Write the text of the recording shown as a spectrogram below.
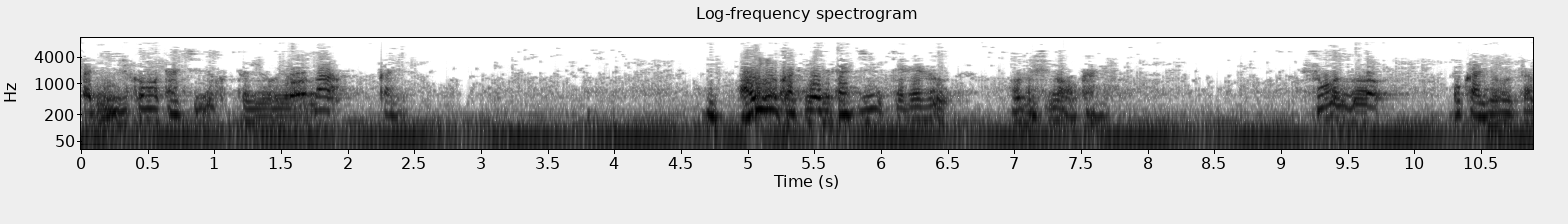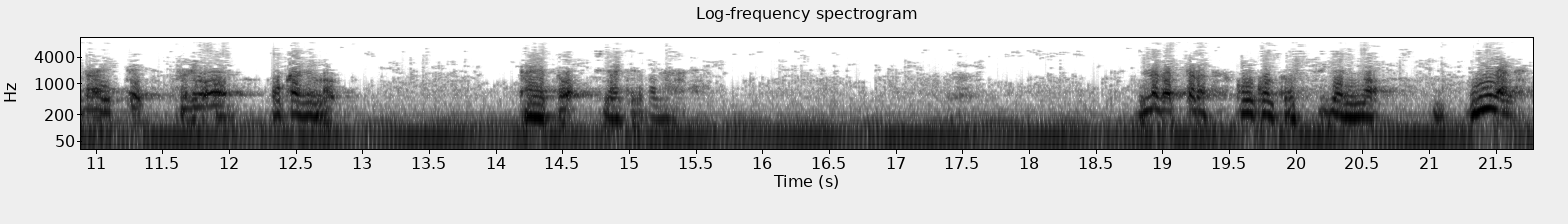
かり、氏子も立ち行くというような感じ。愛をかけで立ち行けれる今年のおかげ。そういうおかげをいただいて、それをおかげの種としなければならない。なかったら、このコント出現の意味がない。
